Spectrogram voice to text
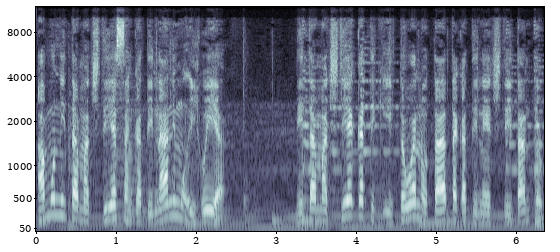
Amo nitamachtia san katinani mo ilhuia. Nitamachtia katikihtowa notata katinechtitantok.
